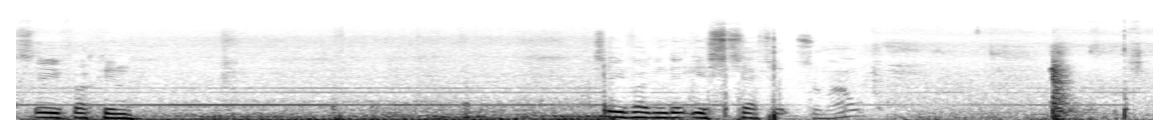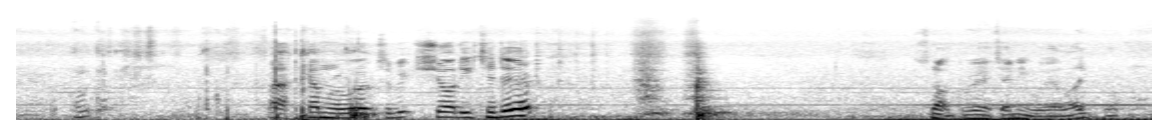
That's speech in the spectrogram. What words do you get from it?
see if I can see if I can get you set up somehow. That camera works a bit shoddy today. It's not great anyway, like, but.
